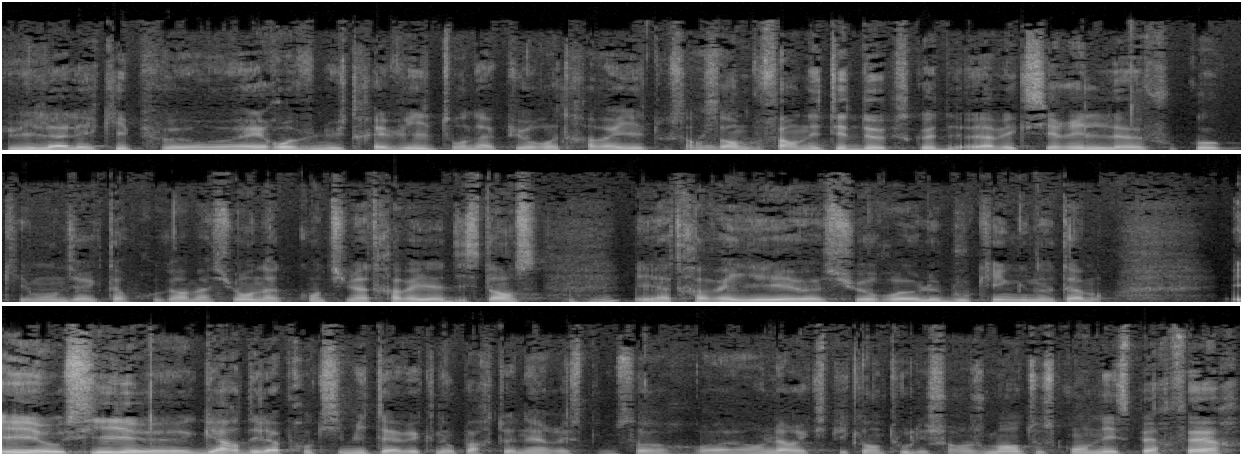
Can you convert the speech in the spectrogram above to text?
Puis là, l'équipe euh, est revenue très vite. On a pu retravailler tous ensemble. Enfin, on était deux, parce qu'avec Cyril Foucault, qui est mon directeur programmation, on a continué à travailler à distance mhm. et à travailler euh, sur euh, le booking notamment. Et aussi garder la proximité avec nos partenaires et sponsors en leur expliquant tous les changements, tout ce qu'on espère faire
